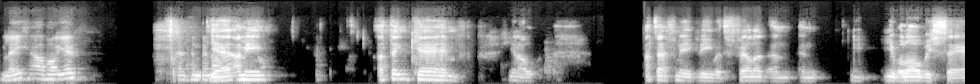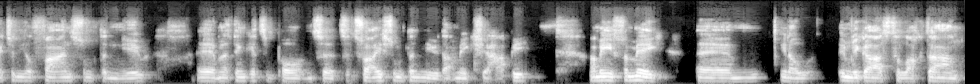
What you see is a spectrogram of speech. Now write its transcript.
Lee, how about you? Yeah, I mean, I think um, you know I definitely agree with Phil, and, and you, you will always search and you'll find something new. Um, and I think it's important to, to try something new that makes you happy. I mean, for me, um, you know, in regards to lockdown,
